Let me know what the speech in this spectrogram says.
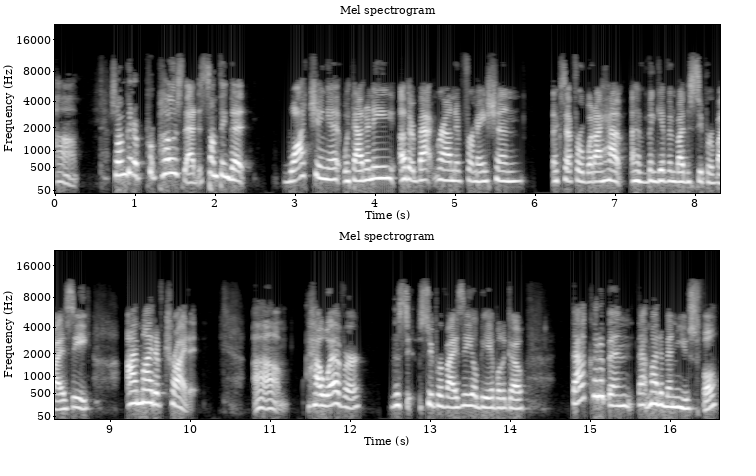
Uh, so i'm going to propose that. It's something that watching it without any other background information except for what i have have been given by the supervisee i might have tried it. Um, however the su- supervisee will be able to go that could have been that might have been useful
